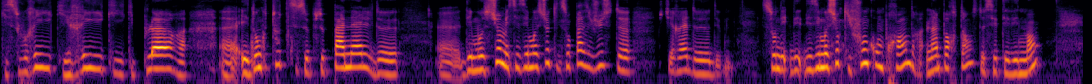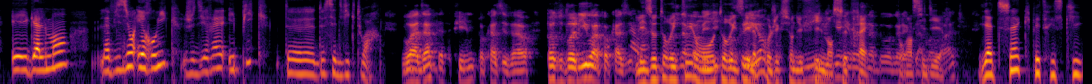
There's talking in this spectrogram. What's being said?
qui sourit, qui rit, qui, pleure. Euh, et donc tout ce panel de d'émotions, mais ces émotions qui ne sont pas juste, je dirais, de, sont des, émotions qui font comprendre l'importance de cet événement et également la vision héroïque, je dirais, épique de, de cette victoire. Les autorités ont autorisé la projection du film en secret, pour ainsi dire. Jacek Petriski,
